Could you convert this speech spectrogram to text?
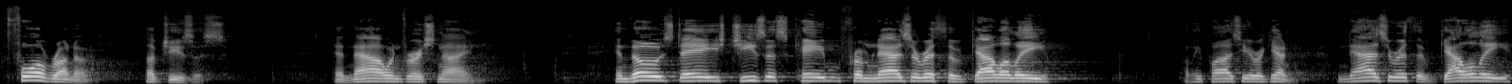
forerunner of Jesus. And now in verse 9. In those days, Jesus came from Nazareth of Galilee let me pause here again. Nazareth of Galilee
